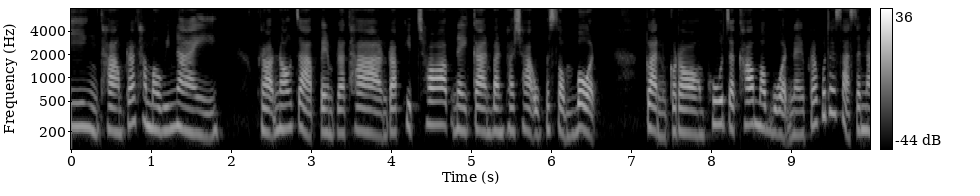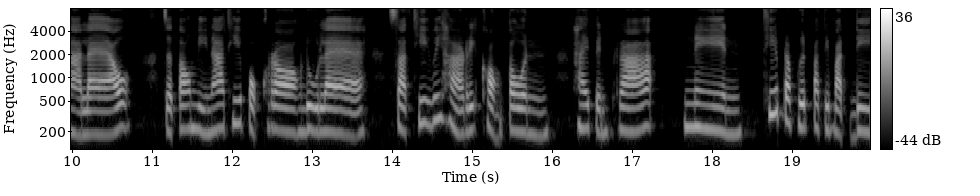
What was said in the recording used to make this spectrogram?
ยิ่งทางพระธรรมวินัย เพราะนอกจากเป็นประธานรับผิดชอบในการบรรพชาอุปสมบท กลั่นกรองผู้จะเข้ามาบวชในพระพุทธศาสนาแล้ว จะต้องมีหน้าที่ปกครองดูแล สัตธิวิหาริกของตน ให้เป็นพระ เนน ที่ประพฤติปฏิบัติดี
